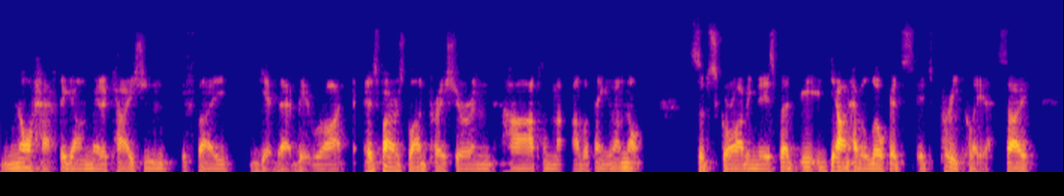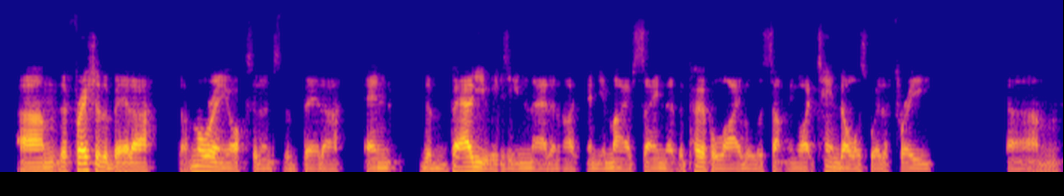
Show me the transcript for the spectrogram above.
not have to go on medication if they get that bit right. As far as blood pressure and heart and other things, and I'm not subscribing this, but go and have a look. It's it's pretty clear. So um, the fresher the better, the more antioxidants the better, and the value is in that. And I, and you may have seen that the purple label is something like ten dollars worth of free um,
